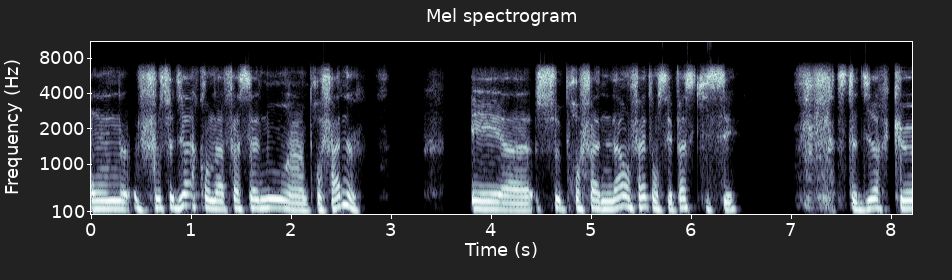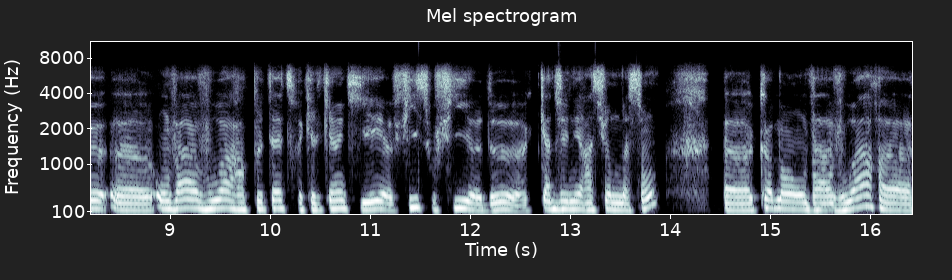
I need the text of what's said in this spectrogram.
Il faut se dire qu'on a face à nous un profane, et euh, ce profane-là, en fait, on ne sait pas ce qu'il sait. C'est-à-dire que euh, on va avoir peut-être quelqu'un qui est fils ou fille de quatre générations de maçons, euh, comme on va avoir euh,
